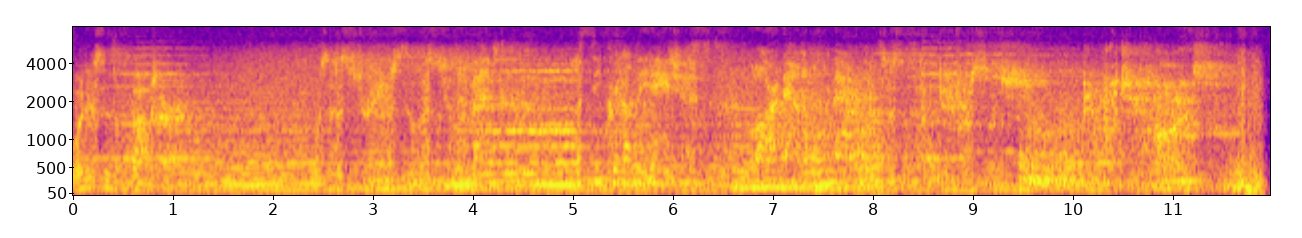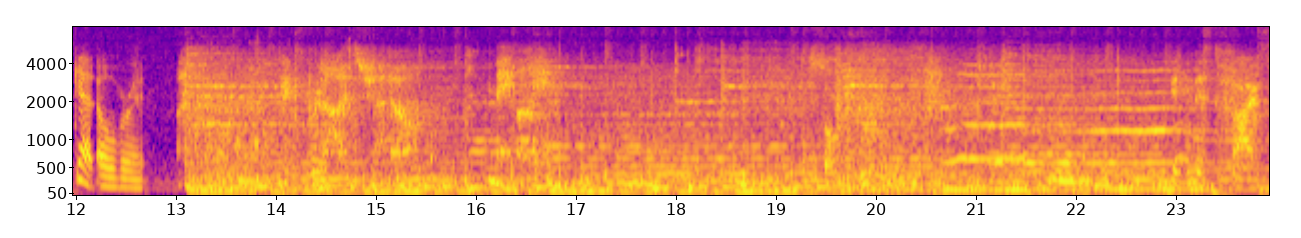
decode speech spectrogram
What is it about her? Was it a strange celestial event? A secret of the ages? Or animal madness? It is it that gave her such bewitching eyes? Get over it. Expert Eyes Shadow. Maybelline. Something. It mystifies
